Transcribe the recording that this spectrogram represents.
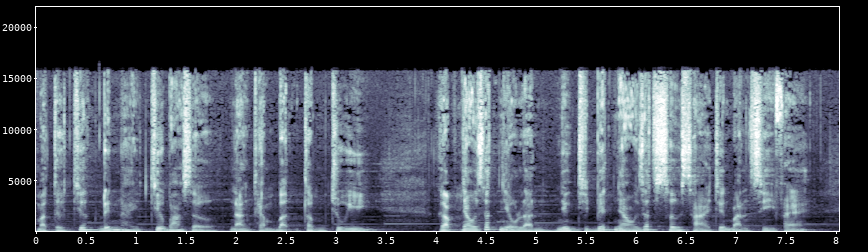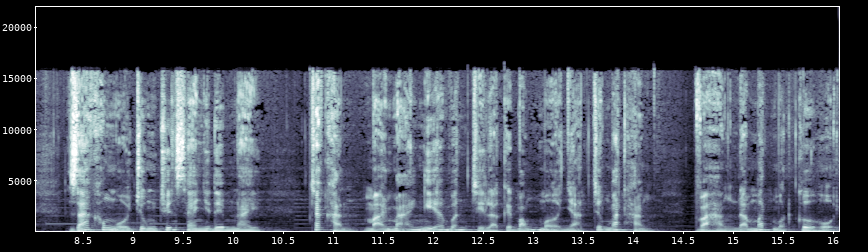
Mà từ trước đến nay chưa bao giờ nàng thèm bận tâm chú ý. Gặp nhau rất nhiều lần, nhưng chỉ biết nhau rất sơ sài trên bàn xì phé. Giá không ngồi chung chuyến xe như đêm nay Chắc hẳn mãi mãi Nghĩa vẫn chỉ là cái bóng mờ nhạt trước mắt Hằng, Và Hằng đã mất một cơ hội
